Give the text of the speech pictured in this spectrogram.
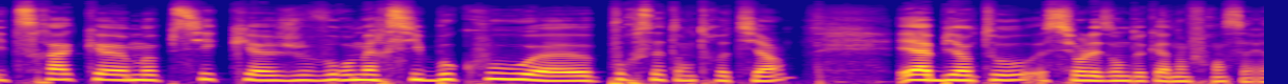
Itzrak Mopsik, je vous remercie beaucoup pour cet entretien et à bientôt sur les ondes de Cannes en français.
